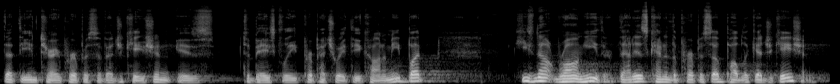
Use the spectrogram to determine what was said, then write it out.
that the entire purpose of education is to basically perpetuate the economy, but he's not wrong either. That is kind of the purpose of public education.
